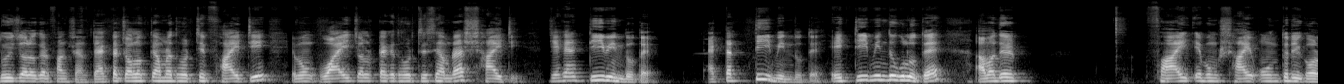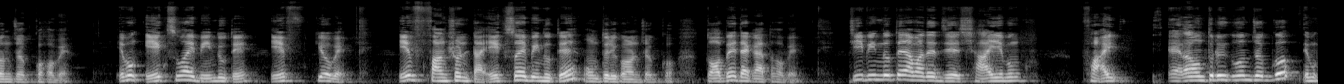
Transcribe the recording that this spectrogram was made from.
দুই চলকের ফাংশন তো একটা চলককে আমরা ধরছি ফাই টি এবং ওয়াই চলকটাকে ধরতেছি আমরা সাই টি যেখানে টি বিন্দুতে, একটা টি বিন্দুতে, এই টি বিন্দুগুলোতে আমাদের ফাই এবং সাই অন্তরীকরণযোগ্য হবে। এবং এক্স ওয়াই বিন্দুতে এফ কী হবে এফ ফাংশনটা এক্স ওয়াই বিন্দুতে অন্তরীকরণযোগ্য। তবে দেখাতে হবে জি বিন্দুতে আমাদের যে সাই এবং ফাই এরা অন্তরীকরণযোগ্য এবং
